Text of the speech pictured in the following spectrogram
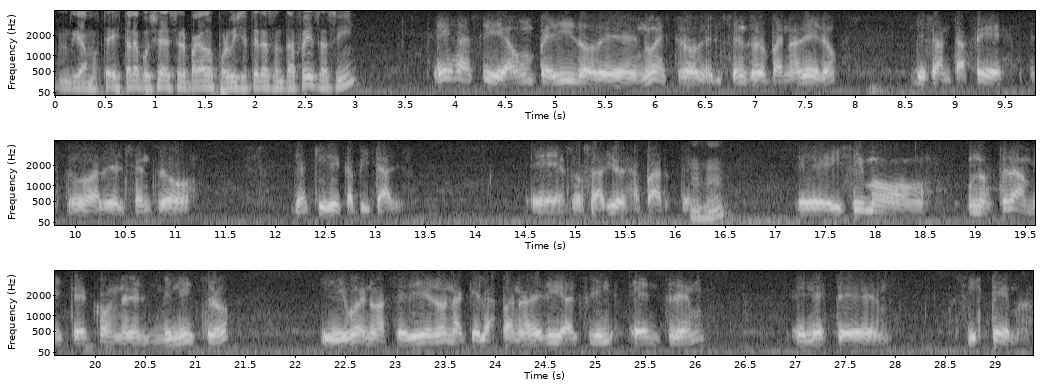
digamos, está la posibilidad de ser pagados por billetera Santa Fe, ¿es así? Es así, a un pedido de nuestro, del centro de panadero de Santa Fe, esto va del centro de aquí de Capital. Eh, Rosario es aparte. Eh, hicimos unos trámites con el ministro y bueno, accedieron a que las panaderías al fin entren en este sistema,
